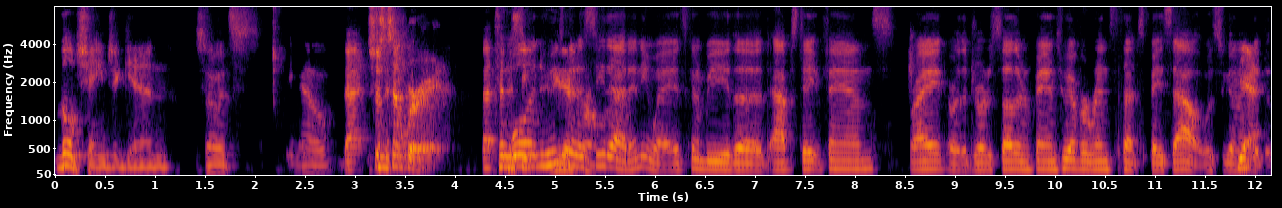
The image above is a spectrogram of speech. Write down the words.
They'll change again. So it's you know that just temporary. That Tennessee. well, and who's going going to see that anyway? It's going to be the App State fans, right, or the Georgia Southern fans. Whoever rents that space out was going to Yeah. get to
